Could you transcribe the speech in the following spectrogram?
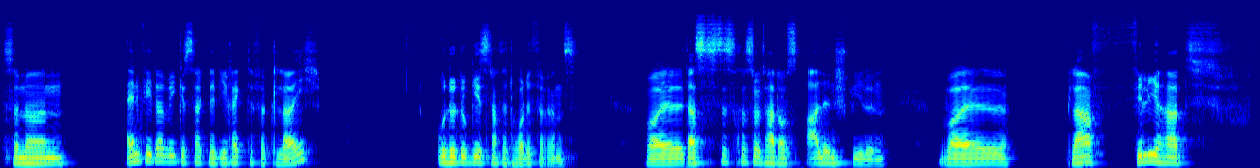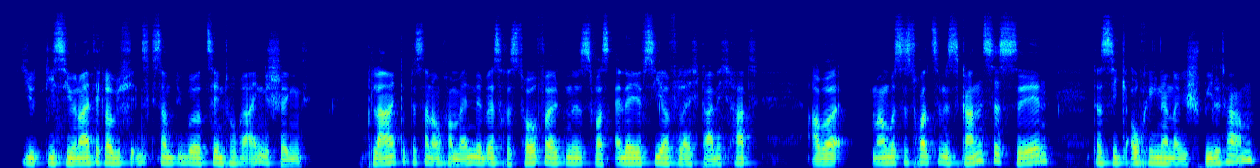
sondern entweder, wie gesagt, der direkte Vergleich oder du gehst nach der Tordifferenz. Weil das ist das Resultat aus allen Spielen. Weil, klar, Philly hat DC United, glaube ich, insgesamt über 10 Tore eingeschenkt. Klar gibt es dann auch am Ende ein besseres Torverhältnis, was LAFC ja vielleicht gar nicht hat. Aber man muss es trotzdem das Ganze sehen dass sie auch gegeneinander gespielt haben.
